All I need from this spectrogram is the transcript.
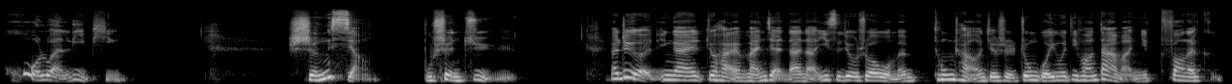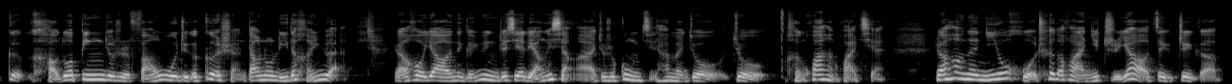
祸乱利平，神响不胜句语。那这个应该就还蛮简单的，意思就是说，我们通常就是中国，因为地方大嘛，你放在各好多兵，就是防务这个各省当中离得很远，然后要那个运这些粮饷啊，就是供给他们就就很花很花钱。然后呢，你有火车的话，你只要这这个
